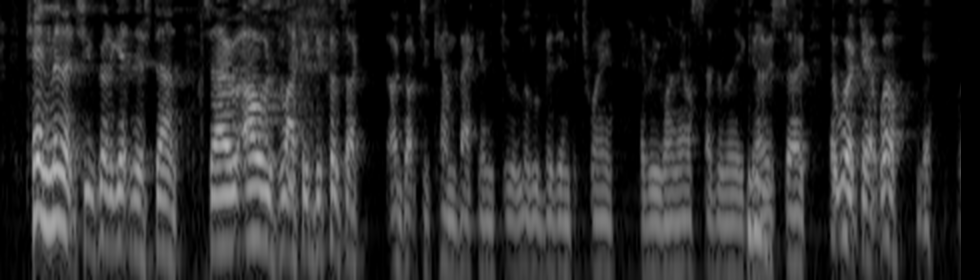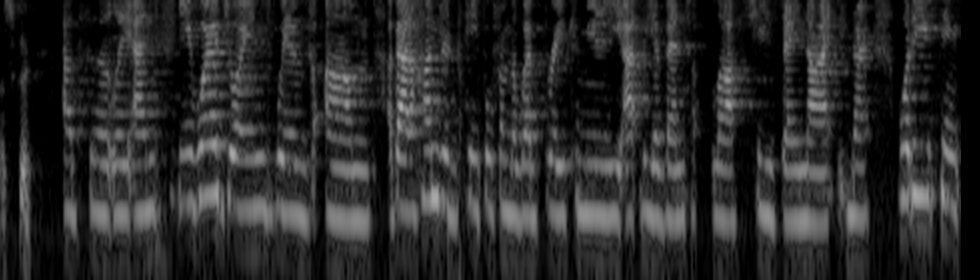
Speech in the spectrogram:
10 minutes you've got to get this done. So I was lucky because I, I got to come back and do a little bit in between everyone else having their go. So it worked out well. Yeah, it was good. Absolutely. And you were joined with um, about 100 people from the Web3 community at the event last Tuesday night. You know, what do you think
